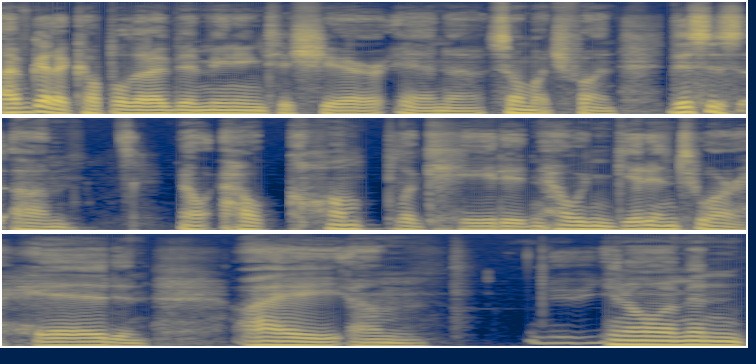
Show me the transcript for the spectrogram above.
I've got a couple that I've been meaning to share, and uh, so much fun. This is, um, you know, how complicated and how we can get into our head. And I, um, you know, I'm in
